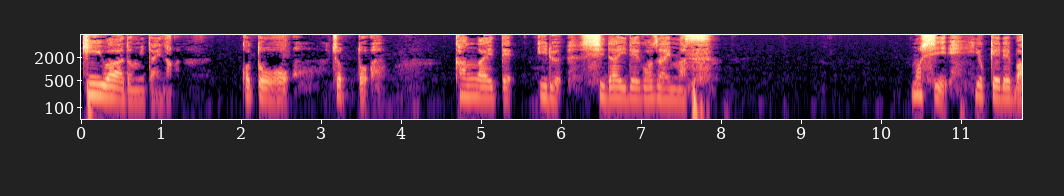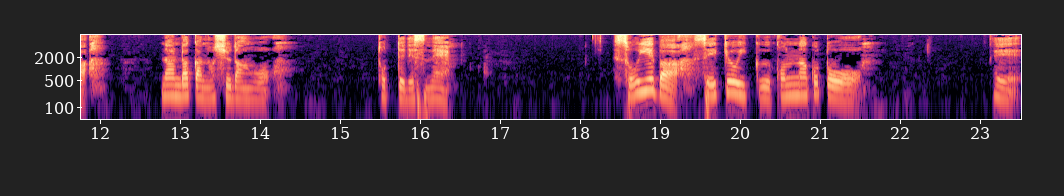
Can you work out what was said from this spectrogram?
キーワードみたいなことをちょっと考えている次第でございます。もしよければ何らかの手段をとってですね、そういえば性教育こんなことを、えー、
